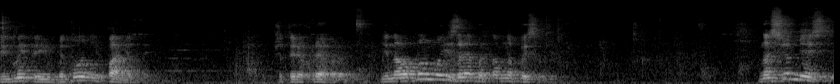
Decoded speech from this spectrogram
відлитий в бетоні пам'ятник чотирьохреберний. І на одному із ребер там написано. На цьому місці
